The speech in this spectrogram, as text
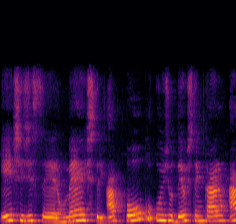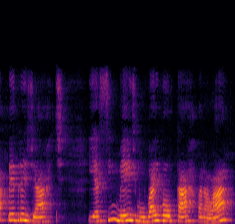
Estes disseram: Mestre, há pouco os judeus tentaram apedrejar-te, e assim mesmo vai voltar para lá?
